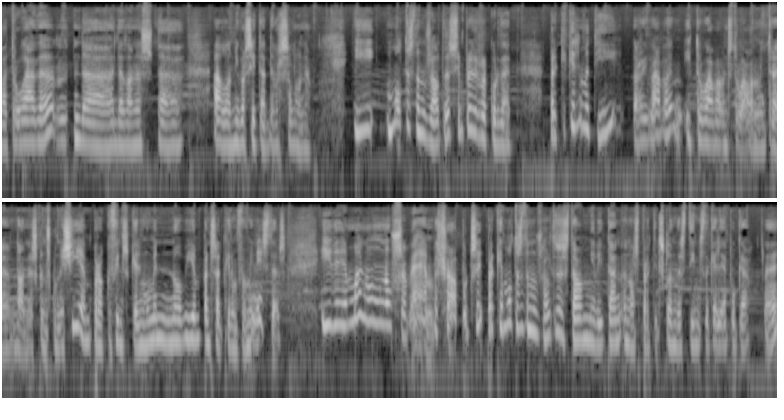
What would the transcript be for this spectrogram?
la trobada de, de dones eh, a la Universitat de Barcelona. I moltes de nosaltres sempre he recordat, perquè aquell matí arribàvem i trobàvem, ens trobàvem entre dones que ens coneixíem, però que fins aquell moment no havíem pensat que eren feministes. I dèiem, bueno, no ho sabem, això potser... Perquè moltes de nosaltres estàvem militant en els partits clandestins d'aquella època. Eh?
